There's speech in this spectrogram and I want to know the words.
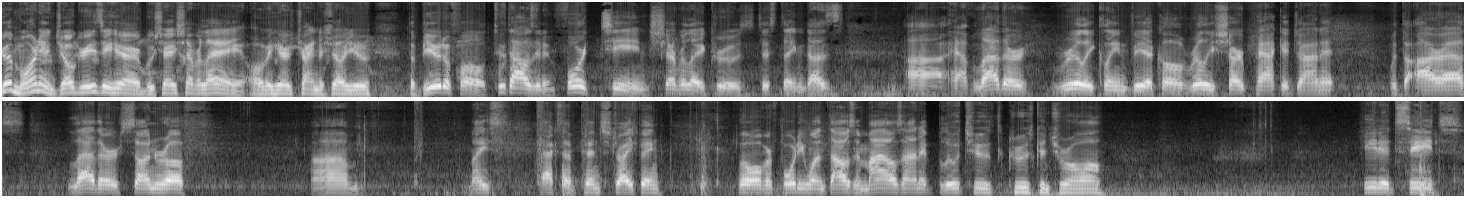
Good morning, Joe Griese here, Boucher Chevrolet. Over here trying to show you the beautiful 2014 Chevrolet Cruze. This thing does uh, have leather, really clean vehicle, really sharp package on it with the RS, leather, sunroof, um, nice accent pinstriping, a little over 41,000 miles on it, Bluetooth cruise control, heated seats,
